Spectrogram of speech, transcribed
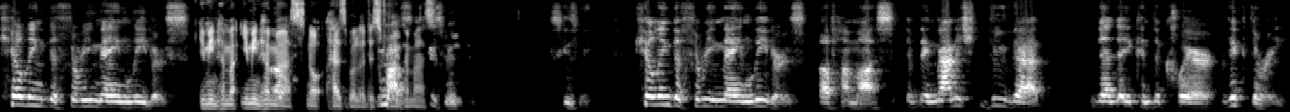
killing the three main leaders. You mean Hamas, you mean Hamas, not Hezbollah, destroying Hamas. Hamas. Excuse me. Excuse me. Killing the three main leaders of Hamas. If they manage to do that, then they can declare victory.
